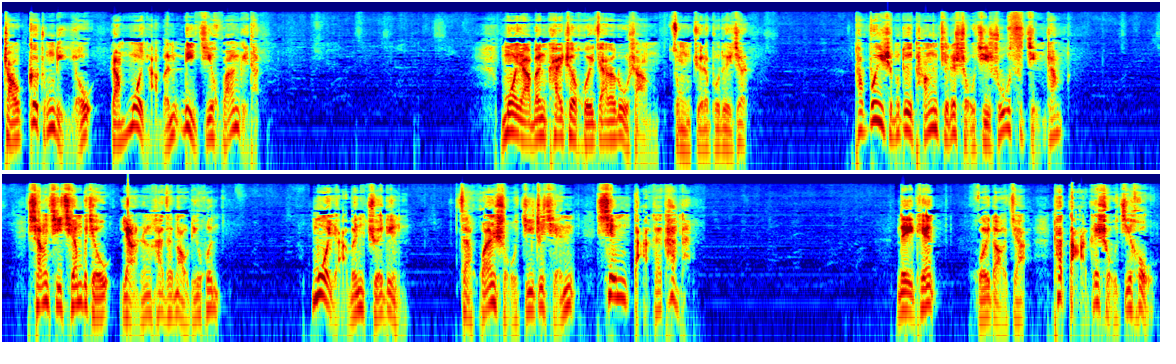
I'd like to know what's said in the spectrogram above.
找各种理由让莫雅文立即还给他。莫雅文开车回家的路上总觉得不对劲儿，他为什么对堂姐的手机如此紧张？想起前不久两人还在闹离婚，莫雅文决定。在还手机之前，先打开看看。那天回到家，他打开手机后，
